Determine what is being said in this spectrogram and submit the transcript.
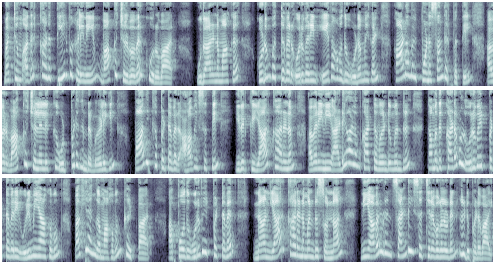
மற்றும் அதற்கான தீர்வுகளினையும் வாக்கு சொல்பவர் கூறுவார். உதாரணமாக குடும்பத்தவர் ஒருவரின் ஏதாவது உடைமைகள் காணாமல் போன சந்தர்ப்பத்தில் அவர் வாக்கு சொல்லலுக்கு உட்படுகின்ற வேளையில் பாதிக்கப்பட்டவர் ஆவேசத்தில் இதற்கு யார் காரணம்? அவரை நீ அடையாளம் காட்ட வேண்டுமென்று தமது கடவுள் உருவேற்பட்டவரை உரிமையாகவும் பகிரங்கமாகவும் கேட்பார். அப்போது உருவேற்பட்டவர் நான் யார் காரணம் என்று சொன்னால் நீ அவருடன் சண்டை சச்சரவுகளுடன் ஈடுபடுவாய்.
